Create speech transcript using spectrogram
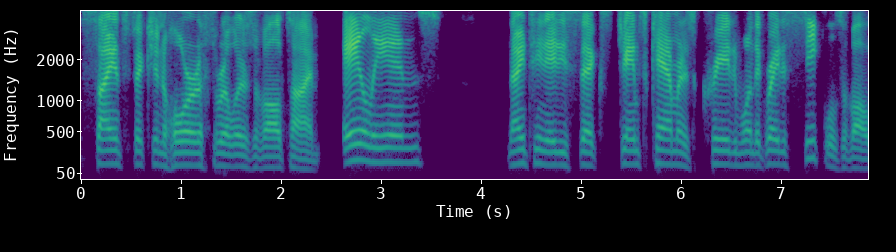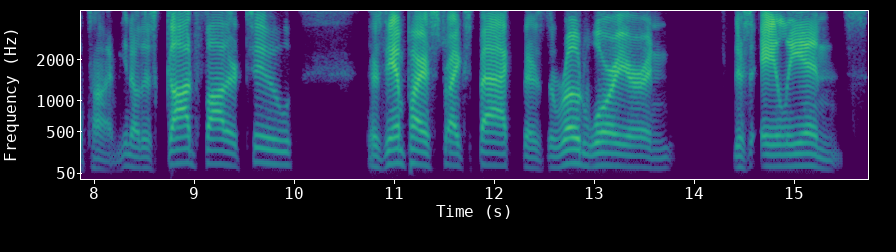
science fiction horror thrillers of all time. Aliens, 1986. James Cameron has created one of the greatest sequels of all time. You know, there's Godfather 2, there's The Empire Strikes Back, there's The Road Warrior, and there's Aliens.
